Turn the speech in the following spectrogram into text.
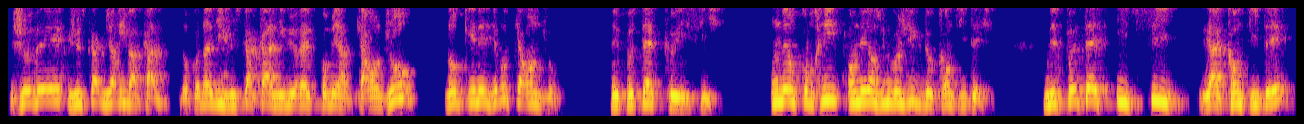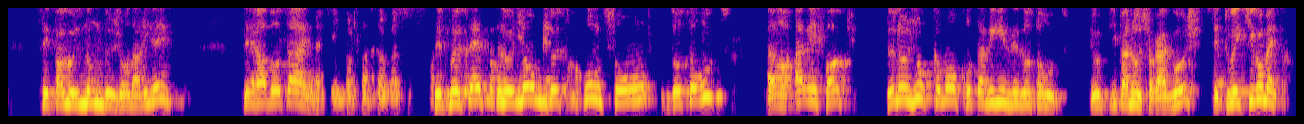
je vais jusqu'à que j'arrive à Cannes. Donc on a dit jusqu'à Cannes, il lui reste combien? 40 jours. Donc il est zéro de 40 jours. Mais peut-être que ici, on est compris, on est dans une logique de quantité. Mais peut-être ici, la quantité, c'est pas le nombre de jours d'arrivée, c'est rabotaille. C'est peut-être le nombre de tronçons d'autoroute. Alors, à l'époque, de nos jours, comment on comptabilise les autoroutes? C'est au petit panneau sur la gauche, c'est tous les kilomètres.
